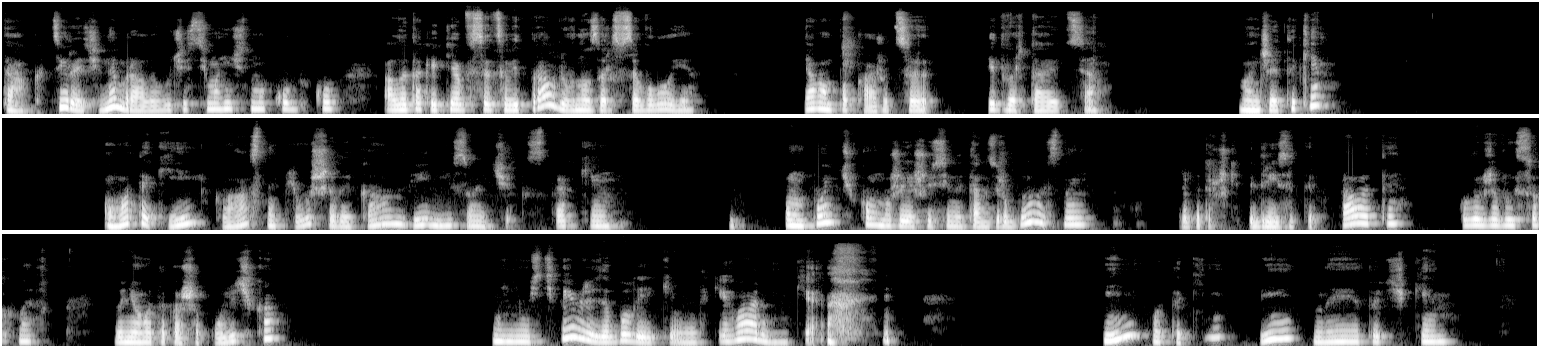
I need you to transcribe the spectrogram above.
Так, ці речі не брали участь у магічному кубику, але так як я все це відправлю, воно зараз все вологе, я вам покажу. Це підвертаються манжетики. Отакий класний плюшевий комбінезончик з таким помпончиком. Може, я щось і не так зробила з ним. Треба трошки підрізати, поправити, коли вже висохне. До нього така шапулечка. Мінюстики, вже забули, які вони такі гарненькі. І отакі дві ниточки.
